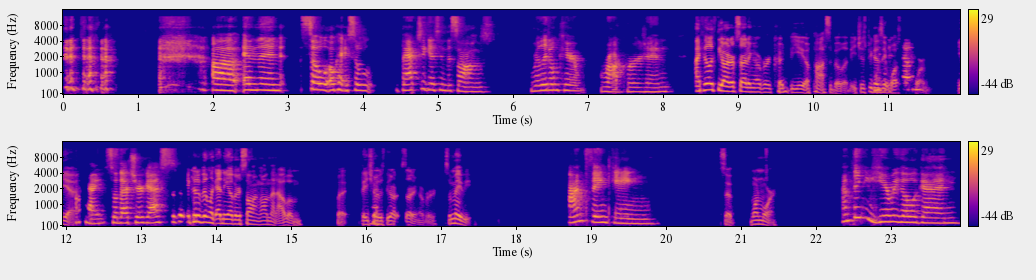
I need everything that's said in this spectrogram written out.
uh and then so okay, so back to guessing the songs. Really don't care rock version. I feel like the art of starting over could be a possibility just because it was performed. Yeah, Okay, so that's your guess. it could have been like any other song on that album, but they chose the art of starting over. So maybe. I'm thinking So one more. I'm thinking here we go again.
